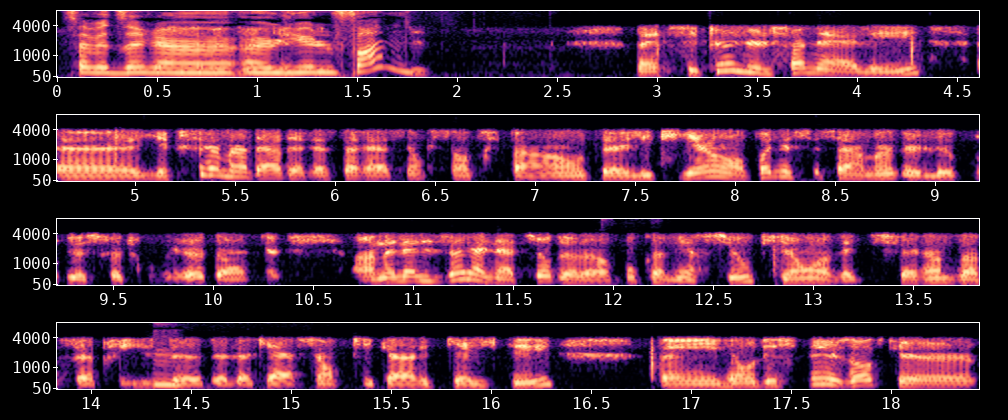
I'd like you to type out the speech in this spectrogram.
Ça veut dire un, lieu le fun? Ben, c'est plus un lieu le fun à aller. Euh, Il y a plus vraiment d'aires de restauration qui sont tripantes. Euh, Les clients n'ont pas nécessairement de- le goût de se retrouver là. Donc, en analysant la nature de leurs beaux commerciaux qu'ils ont avec différentes entreprises de, de location de pieds carrés de qualité, ben, ils ont décidé, eux autres, que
